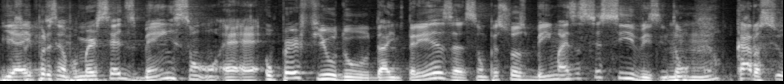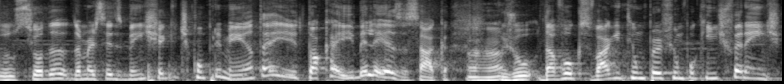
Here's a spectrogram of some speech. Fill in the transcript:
e aí, por exemplo, o Mercedes-Benz, são, é, o perfil do, da empresa são pessoas bem mais acessíveis. Então, Uhum. cara, o, o CEO da, da Mercedes-Benz chega e te cumprimenta e toca aí, beleza, saca? O jo- da Volkswagen tem um perfil um pouquinho diferente.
